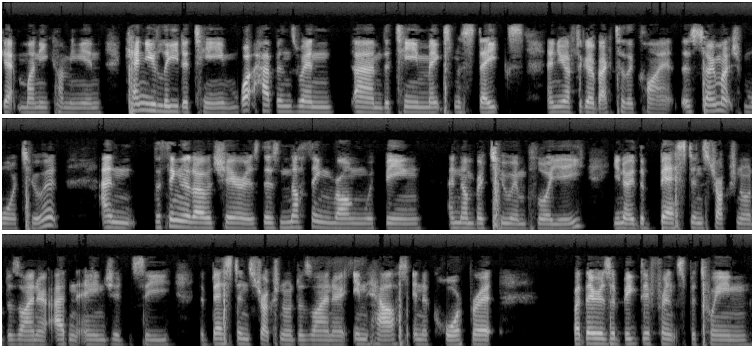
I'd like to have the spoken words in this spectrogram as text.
get money coming in? Can you lead a team? What happens when um, the team makes mistakes and you have to go back to the client? There's so much more to it. And the thing that I would share is there's nothing wrong with being a number two employee, you know, the best instructional designer at an agency, the best instructional designer in house in a corporate. But there is a big difference between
